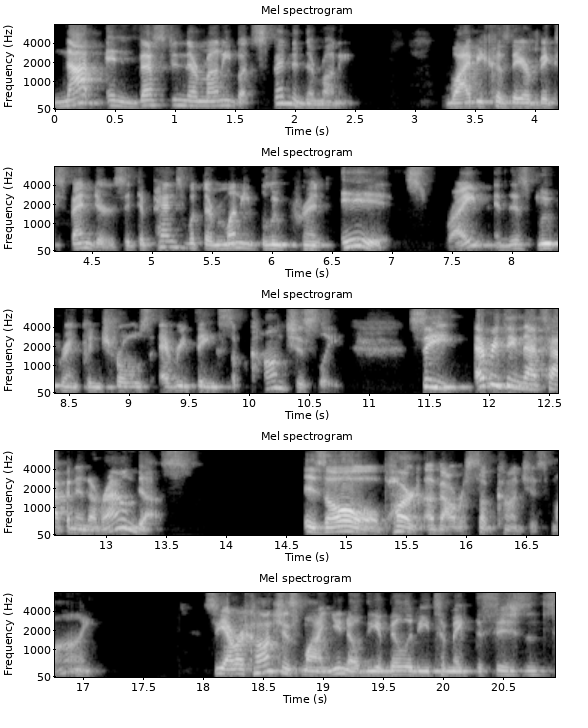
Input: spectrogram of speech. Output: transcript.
not investing their money, but spending their money. Why? Because they are big spenders. It depends what their money blueprint is, right? And this blueprint controls everything subconsciously. See, everything that's happening around us is all part of our subconscious mind. See, our conscious mind, you know, the ability to make decisions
